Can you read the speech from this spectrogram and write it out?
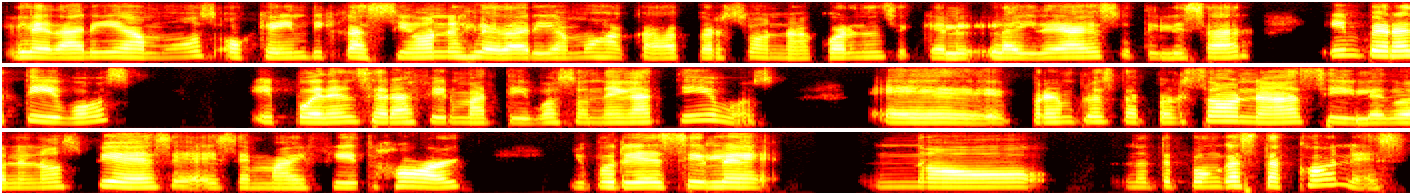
le daríamos o qué indicaciones le daríamos a cada persona. Acuérdense que la idea es utilizar imperativos y pueden ser afirmativos o negativos. Eh, por ejemplo, esta persona, si le duelen los pies, dice my feet hurt, yo podría decirle no no te pongas tacones.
